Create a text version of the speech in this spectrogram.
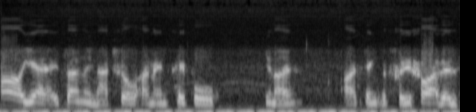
Oh yeah, it's only natural. I mean, people, you know, I think the Foo Fighters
